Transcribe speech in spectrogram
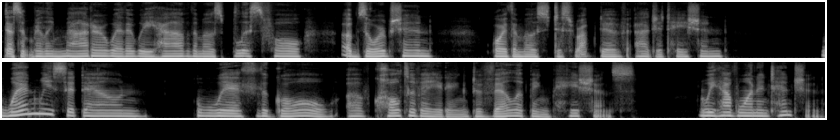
It doesn't really matter whether we have the most blissful absorption or the most disruptive agitation. When we sit down with the goal of cultivating, developing patience, we have one intention,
